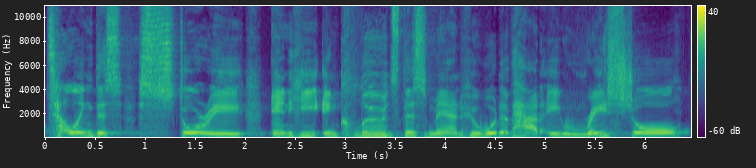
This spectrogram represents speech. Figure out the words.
telling this story, and he includes this man who would have had a racial,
